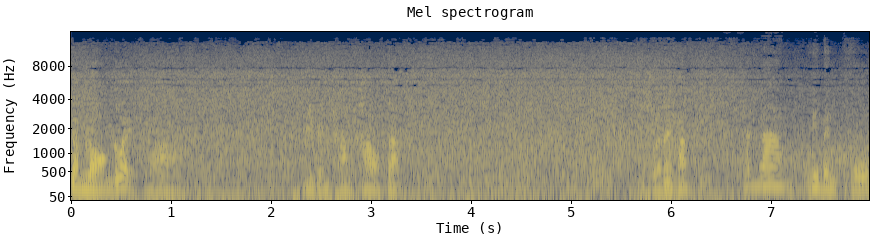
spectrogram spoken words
จำลองด้วยว้าวนี่เป็นทางเข้าครับสวยไหมครับข้างล่างนี่เป็นโถง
